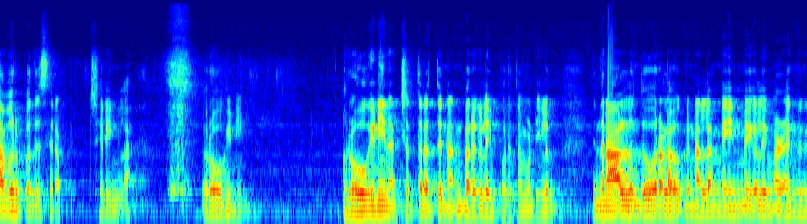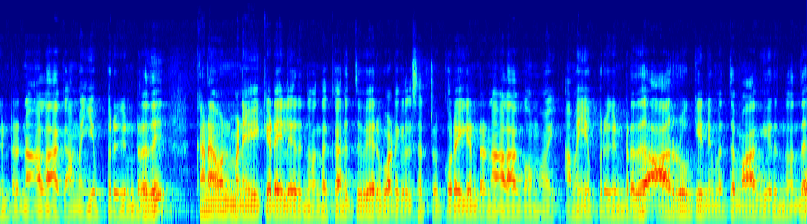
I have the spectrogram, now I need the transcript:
தவிர்ப்பது சிறப்பு. சரிங்களா? ரோகிணி. ரோகிணி நட்சத்திரத்து நண்பர்களை பொறுத்த மட்டிலும் இந்த நாள் வந்து ஓரளவுக்கு நல்ல மேன்மைகளை வழங்குகின்ற நாளாக அமையப்பெறுகின்றது. கணவன் மனைவிக்கு இடையில் இருந்து வந்த கருத்து வேறுபாடுகள் சற்று குறைகின்ற நாளாகவும் அமை அமையப்பெறுகின்றது. ஆரோக்கிய நிமித்தமாக இருந்து வந்த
